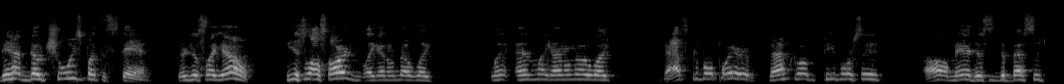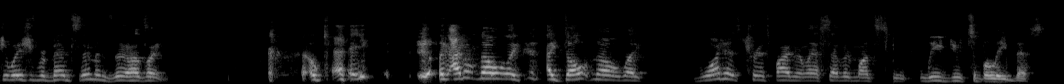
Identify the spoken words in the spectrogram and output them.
they have no choice but to stand. They're just like, yo, he just lost Harden. Like I don't know. Like and like I don't know. Like basketball player, basketball people are saying, oh man, this is the best situation for Ben Simmons. And I was like, okay. like I don't know, like I don't know, like what has transpired in the last seven months can lead you to believe this.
